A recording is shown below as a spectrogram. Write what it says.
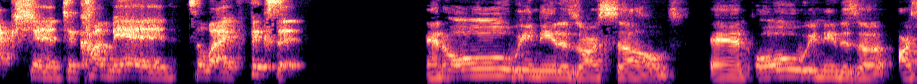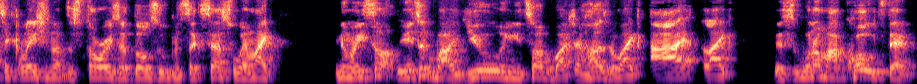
action to come in to like fix it. And all we need is ourselves. And all we need is a articulation of the stories of those who've been successful. And like, you know, when you talk, when you talk about you and you talk about your husband, like I, like this is one of my quotes that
